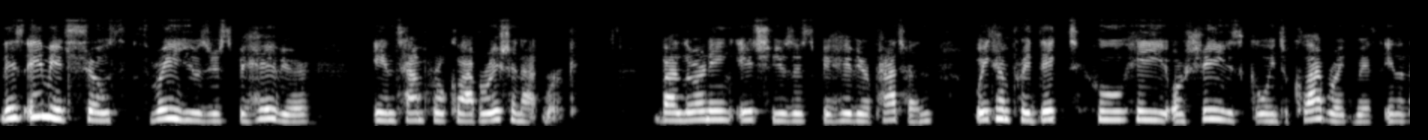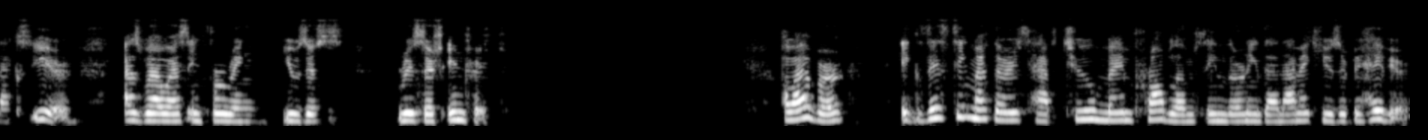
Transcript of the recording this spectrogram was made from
This image shows three users' behavior in temporal collaboration network. By learning each user's behavior pattern, we can predict who he or she is going to collaborate with in the next year, as well as inferring users' research interest. However, existing methods have two main problems in learning dynamic user behavior.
